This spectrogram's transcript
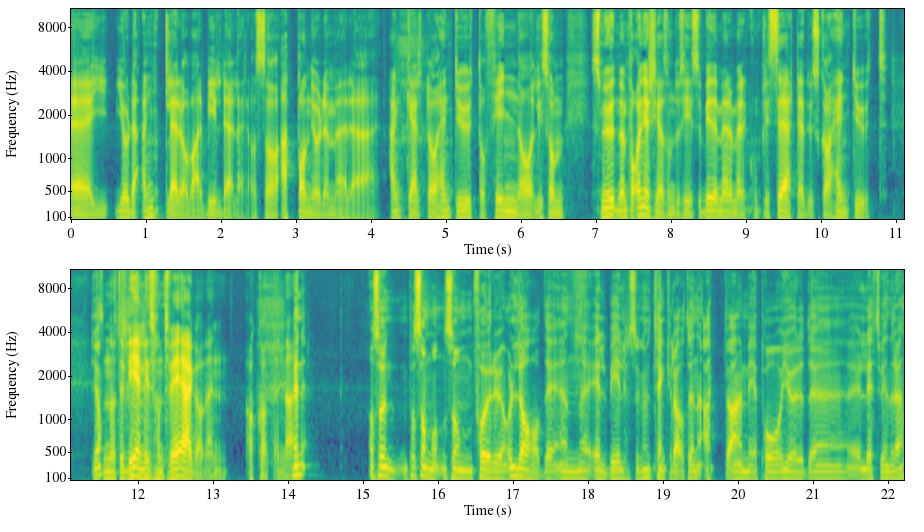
eh, gjør det enklere å være bildeler. Altså appene gjør det mer eh, enkelt å hente ut og finne og liksom smooth. Men på andre sida, som du sier, så blir det mer og mer komplisert det du skal hente ut. Ja. Sånn at det blir en litt sånn tveegga den akkurat den der. Men altså, på samme måte som for å lade en elbil, så kan du tenke deg at en app er med på å gjøre det lettvinnere.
